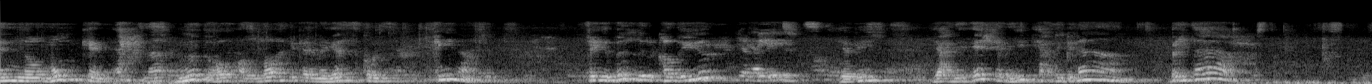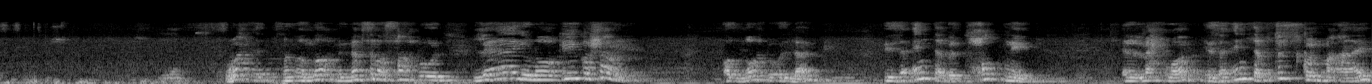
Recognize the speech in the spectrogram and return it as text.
إنه ممكن إحنا ندعو الله لكي ما يسكن فينا. في ظل القدير يبيت. يبيت. يعني إيش يبيت؟ يعني بنام برتاح. وعد من الله من نفس الأصحاح بيقول لا يلاقيك شر. الله بيقول لك إذا أنت بتحطني المحور إذا أنت بتسكن معي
